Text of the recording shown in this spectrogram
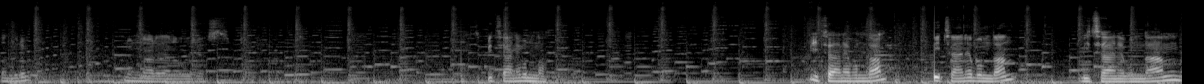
Sanırım bunlardan alacağız. Evet, Bir tane bundan. Bir tane bundan. Bir tane bundan. Bir tane bundan.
